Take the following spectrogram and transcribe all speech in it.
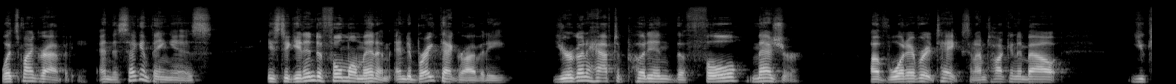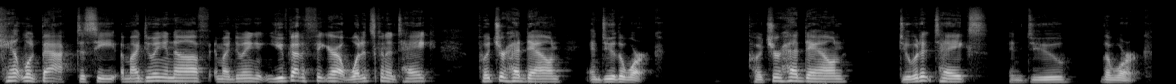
What's my gravity? And the second thing is is to get into full momentum and to break that gravity, you're going to have to put in the full measure of whatever it takes. And I'm talking about you can't look back to see am I doing enough? Am I doing? You've got to figure out what it's going to take. Put your head down and do the work. Put your head down do what it takes and do the work.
